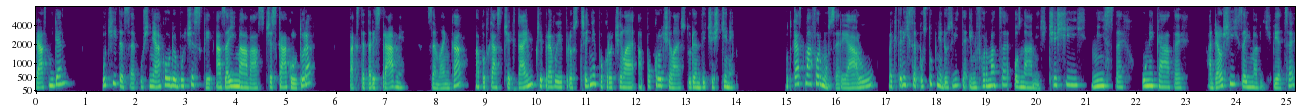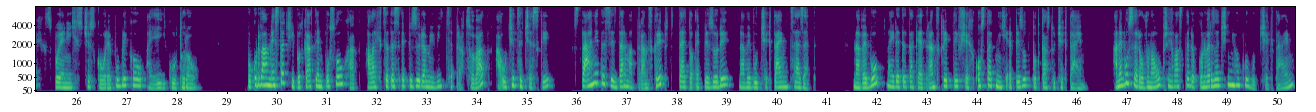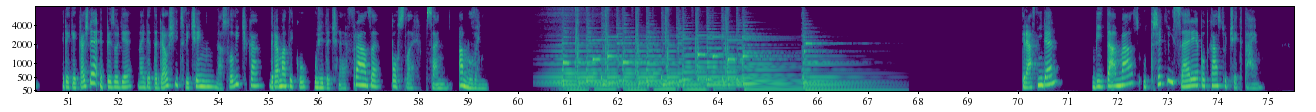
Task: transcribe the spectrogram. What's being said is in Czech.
Krásný den. Učíte se už nějakou dobu česky a zajímá vás česká kultura? Pak jste tady správně. Jsem Lenka a podcast Czech Time připravuji pro středně pokročilé a pokročilé studenty češtiny. Podcast má formu seriálů, ve kterých se postupně dozvíte informace o známých Češích, místech, unikátech a dalších zajímavých věcech spojených s Českou republikou a její kulturou. Pokud vám nestačí podcast jen poslouchat, ale chcete s epizodami více pracovat a učit se česky, stáhněte si zdarma transkript této epizody na webu checktime.cz. Na webu najdete také transkripty všech ostatních epizod podcastu Checktime. A nebo se rovnou přihlaste do konverzačního klubu Checktime, kde ke každé epizodě najdete další cvičení na slovíčka, gramatiku, užitečné fráze, poslech, psaní a mluvení. Krásný den, vítám vás u třetí série podcastu Check Time.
